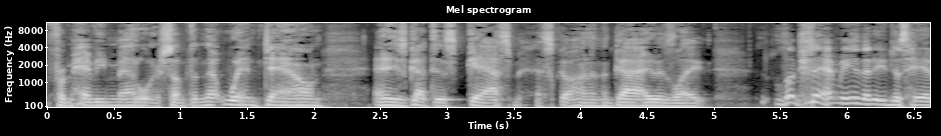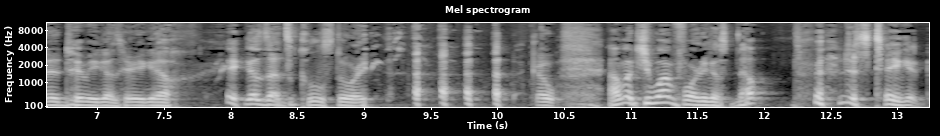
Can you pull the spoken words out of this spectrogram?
from heavy metal or something that went down. And he's got this gas mask on, and the guy was like looking at me. That he just handed to me. He goes, "Here you go." He goes, "That's a cool story." go, how much you want for it? He goes, nope, just take it.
